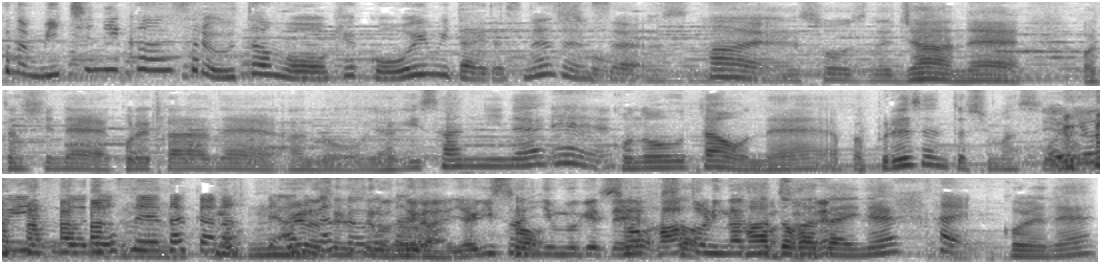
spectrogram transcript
この道に関する歌も結構多いみたいですね先生。そうですね、はい。そうですね。じゃあね私ねこれからねあの八木さんにね、ええ。この歌をねやっぱプレゼントしますよ。唯一の女性だからってうん。あり先生のうございます。手が八木さんに向けてハートになってますよね。ハート型にね。はいこれね、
